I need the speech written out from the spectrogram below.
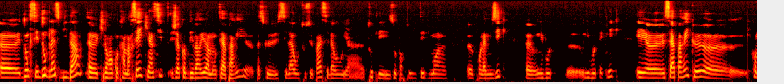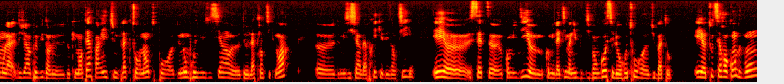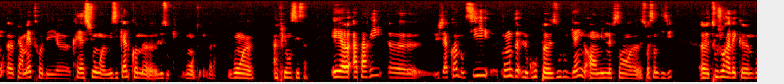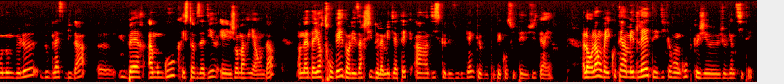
Euh, donc c'est Douglas Bida euh, qu'il rencontre à Marseille qui incite Jacob Desvarieux à monter à Paris euh, parce que c'est là où tout se passe, c'est là où il y a toutes les opportunités du moins euh, pour la musique euh, au niveau au niveau technique. Et euh, c'est à Paris que, euh, comme on l'a déjà un peu vu dans le documentaire, Paris est une plaque tournante pour euh, de nombreux musiciens euh, de l'Atlantique noir, euh, de musiciens d'Afrique et des Antilles. Et cette, comme il dit, comme il a dit Manu Dibango, c'est le retour du bateau. Et toutes ces rencontres vont permettre des créations musicales comme le zouk, vont, voilà, vont influencer ça. Et à Paris, Jacob aussi fonde le groupe euh, Zulu Gang en 1978, euh, toujours avec euh, Mbonom Vele, Douglas Bida, euh, Hubert Amungu, Christophe Zadir et Jean-Marie Aanda. On a d'ailleurs trouvé dans les archives de la médiathèque un disque de Zulu Gang que vous pouvez consulter juste derrière. Alors là, on va écouter un medley des différents groupes que je, viens de citer.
